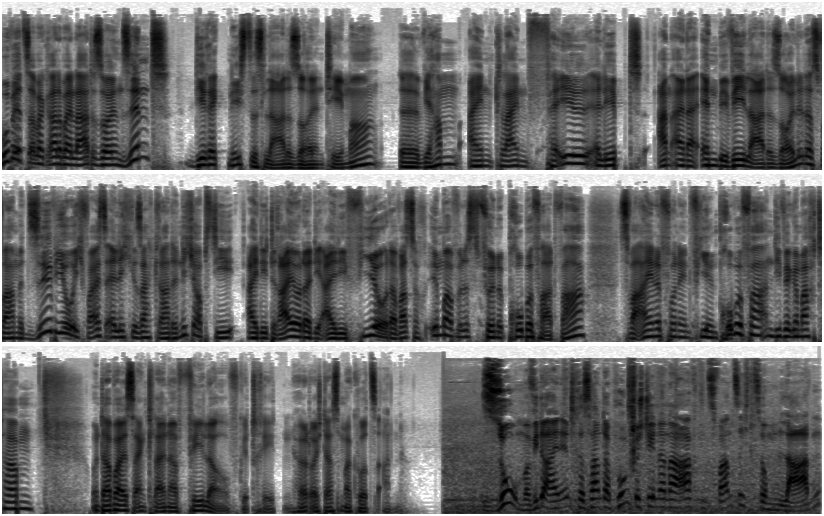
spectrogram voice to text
Wo wir jetzt aber gerade bei Ladesäulen sind, direkt nächstes Ladesäulenthema. Äh, wir haben einen kleinen Fail erlebt an einer NBW-Ladesäule. Das war mit Silvio. Ich weiß ehrlich gesagt gerade nicht, ob es die ID3 oder die ID4 oder was auch immer das für eine Probefahrt war. Es war eine von den vielen Probefahrten, die wir gemacht haben. Und dabei ist ein kleiner Fehler aufgetreten. Hört euch das mal kurz an. So, mal wieder ein interessanter Punkt. Wir stehen an der 28 zum Laden.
